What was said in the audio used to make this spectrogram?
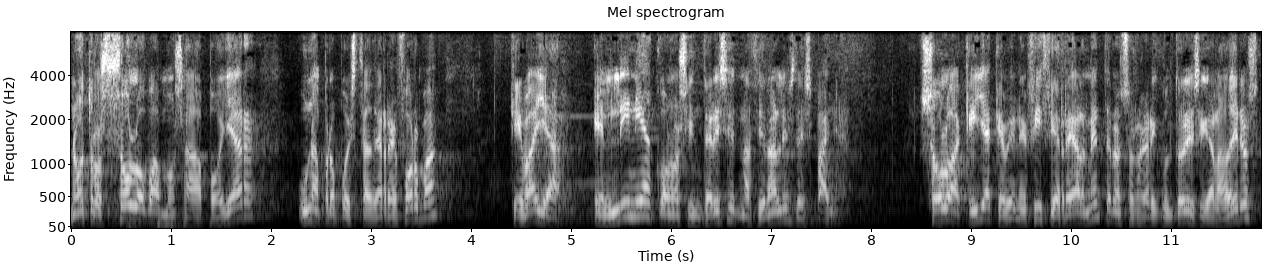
Nosotros solo vamos a apoyar una propuesta de reforma que vaya en línea con los intereses nacionales de España solo aquella que beneficie realmente a nuestros agricultores y ganaderos,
